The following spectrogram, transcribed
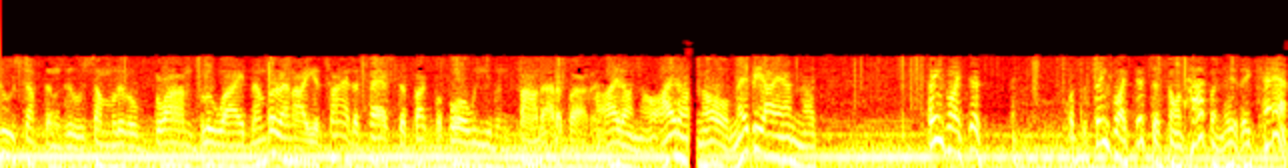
do something to some little blonde, blue-eyed number, and are you trying to pass the buck before we even found out about it? I don't know. I don't know. Maybe I am nuts. Things like this. But things like this just don't happen. They, they can't.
